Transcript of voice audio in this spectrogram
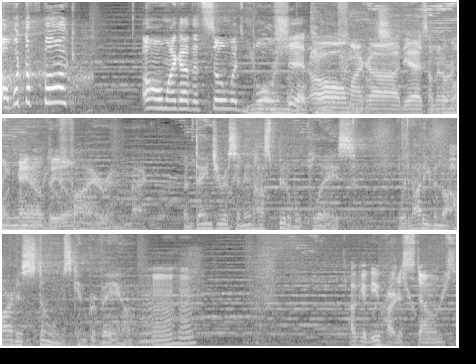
Oh, what the fuck? Oh my god, that's so much You bullshit. are in the Oh volcano my god, yes, I'm in a volcano field. fire and magma. A dangerous and inhospitable place where not even the hardest stones can prevail. Mm-hmm. I'll give you hardest stones.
